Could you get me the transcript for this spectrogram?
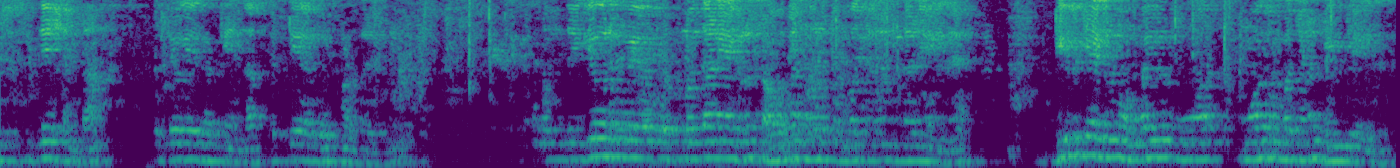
ಹೆಸರು ಸಿದ್ದೇಶ್ ಅಂತ ಉದ್ಯೋಗ ಇಲಾಖೆಯಿಂದ ಫಿಫ್ಟಿ ವೇಟ್ ಮಾಡ್ತಾ ಇದ್ದೀನಿ. ನಮ್ದು ಇಲ್ಲಿವರೆಗೂ ಒಟ್ಟು ನೋಂದಣಿ ಆಗಿರೋ ಸಾವಿರದ ನೂರ ತೊಂಬತ್ತು ಜನ ನೋಂದಣಿ ಆಗಿದೆ. ಡಿ ಬಿ ಟಿ ಆಗಿರೋ ಒಂಬೈನೂರ ಮೂವ, ಮೂವತ್ತೊಂಬತ್ತು ಜನ ಡಿ ಬಿ ಟಿ ಆಗಿದೆ ಸರ್.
